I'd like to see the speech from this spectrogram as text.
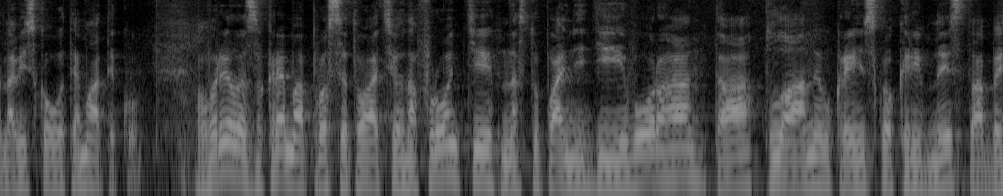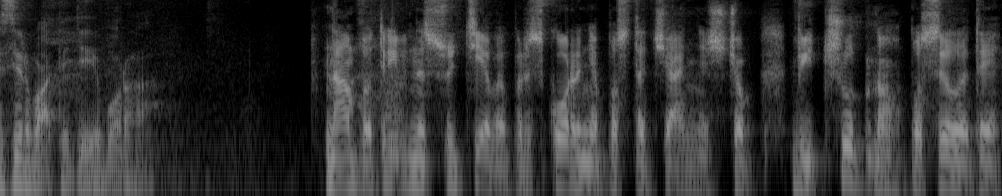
на військову тематику. Говорили зокрема про ситуацію на фронті, наступальні дії ворога та плани українського керівництва, аби зірвати дії ворога. Нам потрібне суттєве прискорення постачання, щоб відчутно посилити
